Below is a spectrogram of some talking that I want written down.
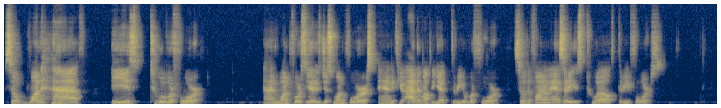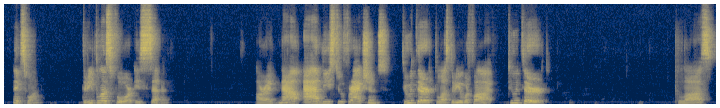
So 1 half is 2 over 4. And 1 fourth here is just 1 fourth. And if you add them up, you get 3 over 4. So the final answer is 12 3 fourths. Next one. 3 plus 4 is 7. Alright, now add these two fractions. 2 thirds plus 3 over 5. 2 thirds plus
